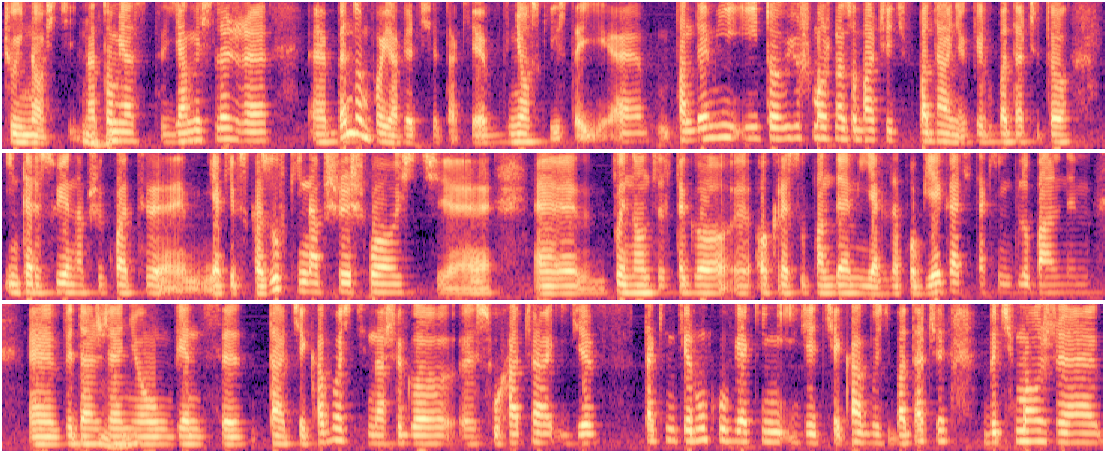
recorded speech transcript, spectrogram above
czujności. Mhm. Natomiast ja myślę, że będą pojawiać się takie wnioski z tej pandemii i to już można zobaczyć w badaniach. Wielu badaczy to interesuje na przykład, jakie wskazówki na przyszłość płynące z tego okresu okresu pandemii, jak zapobiegać takim globalnym e, wydarzeniom, mhm. więc e, ta ciekawość naszego e, słuchacza idzie w takim kierunku, w jakim idzie ciekawość badaczy. Być może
